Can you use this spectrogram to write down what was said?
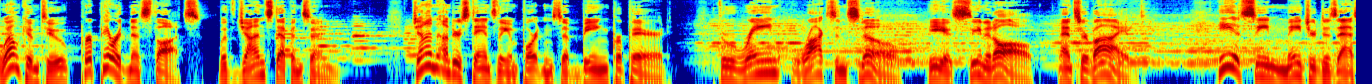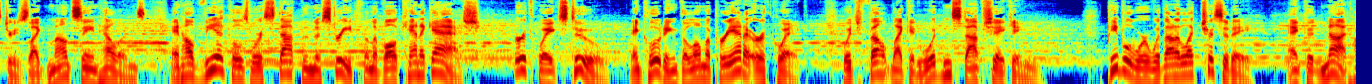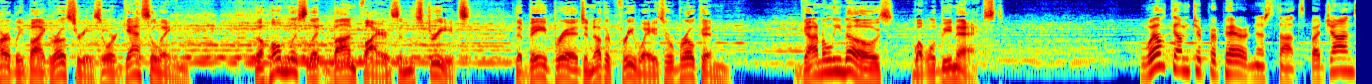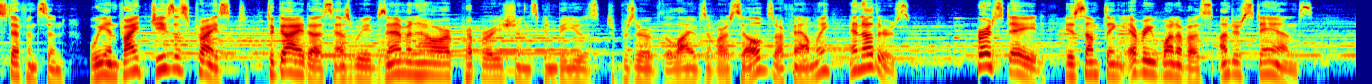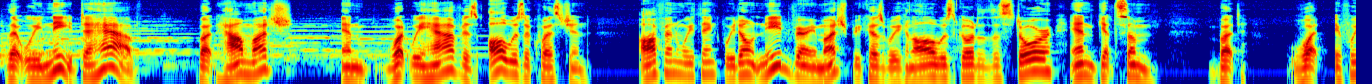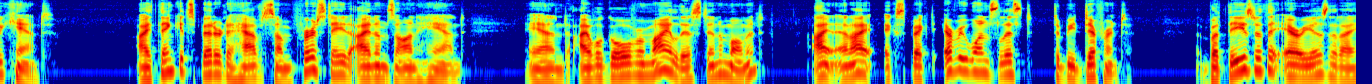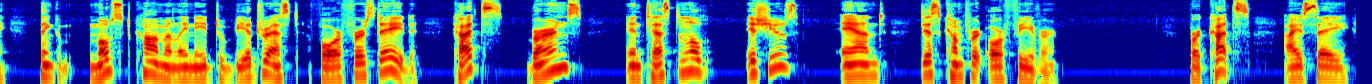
Welcome to Preparedness Thoughts with John Stephenson. John understands the importance of being prepared. Through rain, rocks, and snow, he has seen it all and survived. He has seen major disasters like Mount St. Helens and how vehicles were stopped in the street from the volcanic ash. Earthquakes, too, including the Loma Prieta earthquake, which felt like it wouldn't stop shaking. People were without electricity and could not hardly buy groceries or gasoline. The homeless lit bonfires in the streets. The Bay Bridge and other freeways were broken. God only knows what will be next. Welcome to Preparedness Thoughts by John Stephenson. We invite Jesus Christ to guide us as we examine how our preparations can be used to preserve the lives of ourselves, our family, and others. First aid is something every one of us understands that we need to have. But how much and what we have is always a question. Often we think we don't need very much because we can always go to the store and get some. But what if we can't? I think it's better to have some first aid items on hand. And I will go over my list in a moment. I, and I expect everyone's list to be different. But these are the areas that I think most commonly need to be addressed for first aid cuts, burns, intestinal issues, and discomfort or fever. For cuts, I say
